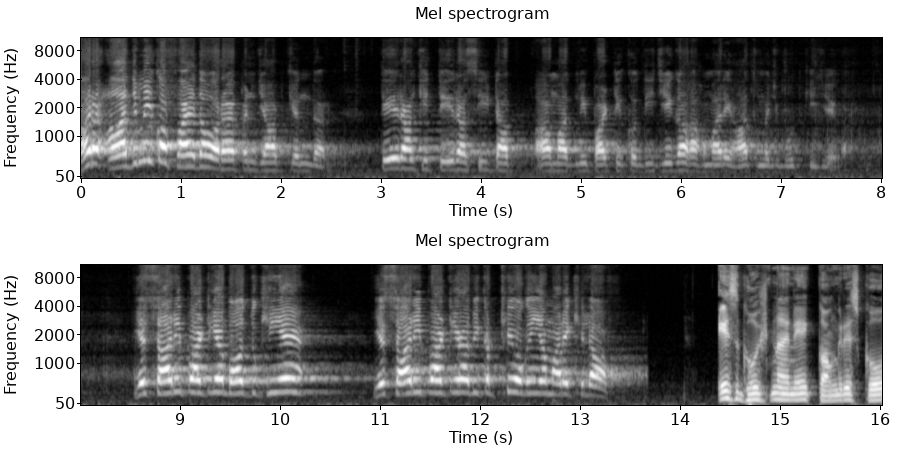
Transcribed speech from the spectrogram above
हर आदमी को फ़ायदा हो रहा है पंजाब के अंदर। तेरह की तेरह सीट आप आम आदमी पार्टी को दीजिएगा, हमारे हाथ मज़बूत कीजिएगा। ये सारी पार्टियाँ बहुत दुखी हैं, ये सारी पार्टियाँ अब इकट्ठी हो गई हमारे खिलाफ। इस घोषणा ने कांग्रेस को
